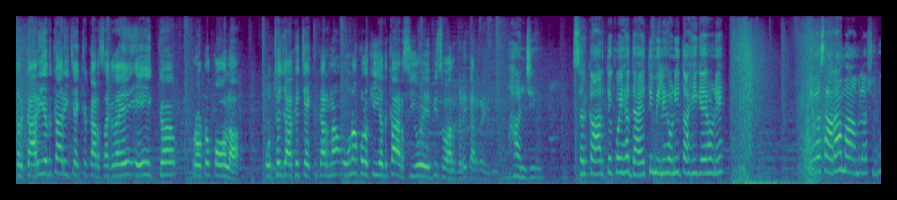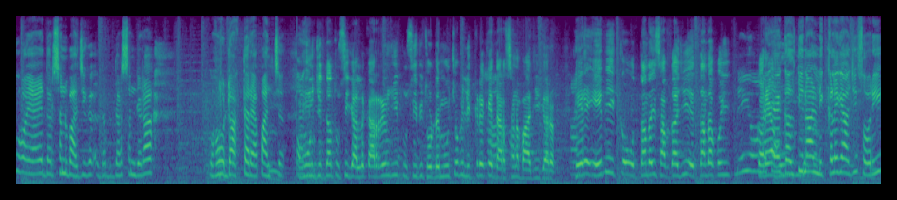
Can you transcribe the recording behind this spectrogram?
ਸਰਕਾਰੀ ਅਧਿਕਾਰੀ ਚੈੱਕ ਕਰ ਸਕਦਾ ਹੈ ਇਹ ਇੱਕ ਪ੍ਰੋਟੋਕਾਲ ਆ। ਉੱਥੇ ਜਾ ਕੇ ਚੈੱਕ ਕਰਨਾ ਉਹਨਾਂ ਕੋਲ ਕੀ ਅਧਿਕਾਰ ਸੀ ਉਹ ਇਹ ਵੀ ਸਵਾਲ ਖੜੇ ਕਰ ਰਹੇ ਨੇ। ਹਾਂਜੀ। ਸਰਕਾਰ ਤੇ ਕੋਈ ਹਦਾਇਤ ਹੀ ਮਿਲੀ ਹੋਣੀ ਤਾਂ ਹੀ ਗਏ ਹੋਣੇ। ਇਹ ਸਾਰਾ ਮਾਮਲਾ ਸ਼ੁਰੂ ਹੋਇਆ ਹੈ ਦਰਸ਼ਨ ਬਾਜੀ ਦਰਸ਼ਨ ਜਿਹੜਾ ਉਹ ਡਾਕਟਰ ਹੈ ਪੰਚ। ਹੁਣ ਜਿੱਦਾਂ ਤੁਸੀਂ ਗੱਲ ਕਰ ਰਹੇ ਹੋ ਜੀ ਤੁਸੀਂ ਵੀ ਤੁਹਾਡੇ ਮੂੰਹ ਚੋਂ ਵੀ ਲਿਕੜੇ ਕੇ ਦਰਸ਼ਨ ਬਾਜੀਗਰ ਫਿਰ ਇਹ ਵੀ ਇੱਕ ਉਦਾਂ ਦਾ ਹੀ ਸ਼ਬਦ ਆ ਜੀ ਇਦਾਂ ਦਾ ਕੋਈ ਕਰਿਆ ਗਲਤੀ ਨਾਲ ਨਿਕਲ ਗਿਆ ਜੀ ਸੌਰੀ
